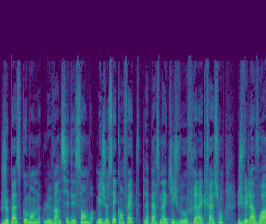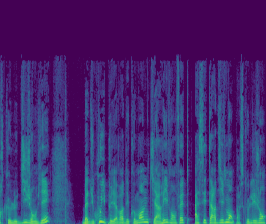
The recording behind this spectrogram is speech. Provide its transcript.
je passe commande le 26 décembre mais je sais qu'en fait la personne à qui je vais offrir la création, je vais la voir que le 10 janvier. Bah du coup, il peut y avoir des commandes qui arrivent en fait assez tardivement parce que les gens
